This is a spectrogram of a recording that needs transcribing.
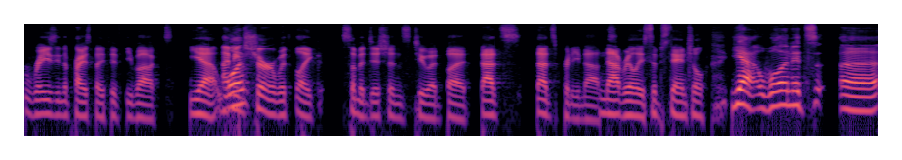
raising the price by fifty bucks. Yeah, I one, mean, sure, with like some additions to it, but that's that's pretty nuts. not really substantial. Yeah, well, and it's uh,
